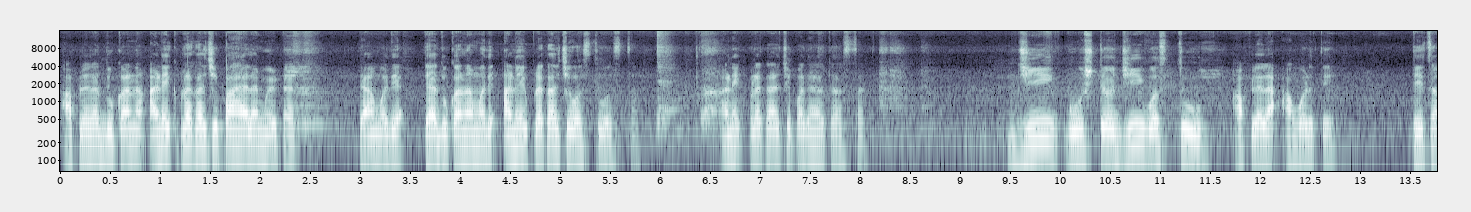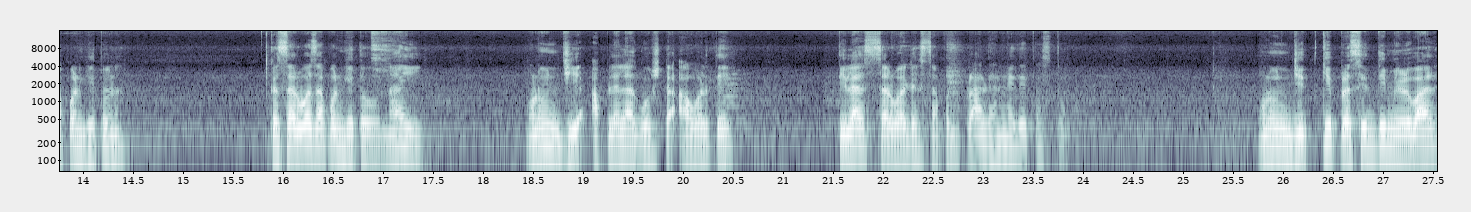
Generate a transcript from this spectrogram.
आपल्याला दुकानं अनेक प्रकारची पाहायला मिळतात. त्यामध्ये त्या दुकानामध्ये अनेक प्रकारची वस्तू असतात. अनेक प्रकारचे पदार्थ असतात. जी गोष्ट जी वस्तू आपल्याला आवडते तेच आपण घेतो ना? का सर्वच आपण घेतो? नाही. म्हणून जी आपल्याला गोष्ट आवडते तिला सर्वात जास्त आपण प्राधान्य देत असतो. म्हणून जितकी प्रसिद्धी मिळवाल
